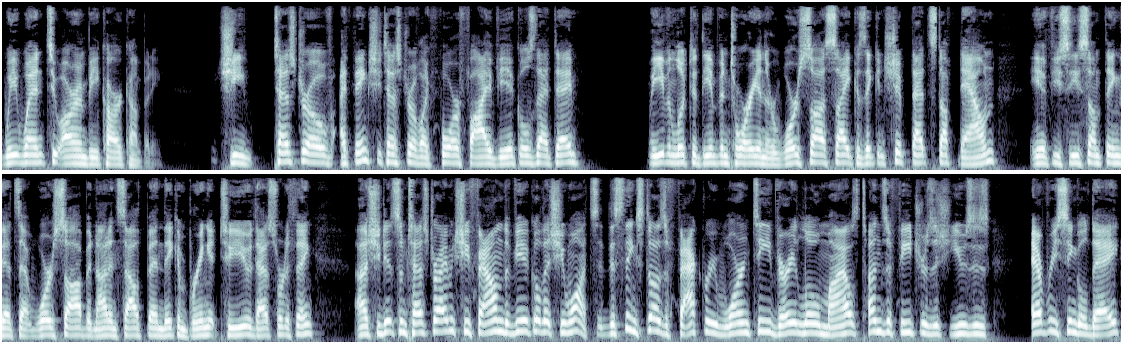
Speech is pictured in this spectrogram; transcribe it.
we went to R&B Car Company. She test drove, I think she test drove like four or five vehicles that day. We even looked at the inventory in their Warsaw site because they can ship that stuff down. If you see something that's at Warsaw but not in South Bend, they can bring it to you, that sort of thing. Uh, she did some test driving. She found the vehicle that she wants. This thing still has a factory warranty, very low miles, tons of features that she uses every single day.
